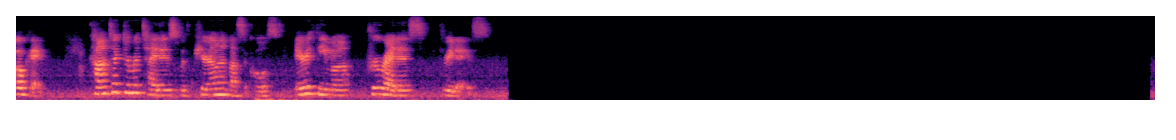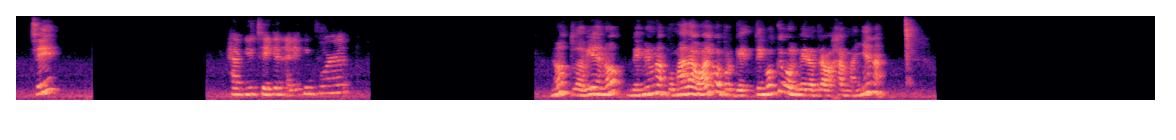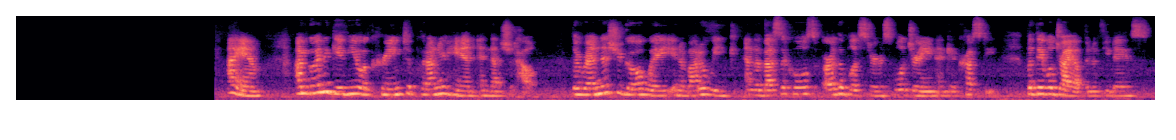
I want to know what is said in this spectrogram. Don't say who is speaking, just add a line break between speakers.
Okay. Contact dermatitis with purulent vesicles, erythema, pruritus, three days.
¿Sí?
Have you taken anything for it?
No, todavía no. Deme una pomada o algo porque tengo que volver a trabajar mañana.
Am. I'm going to give you a cream to put on your hand and that should help. The redness should go away in about a week and the vesicles or the blisters will drain and get crusty, but they will dry up in a few days.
